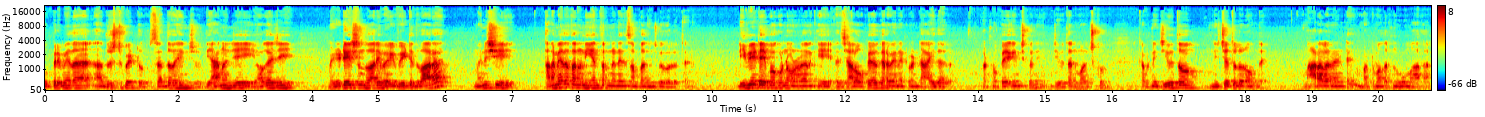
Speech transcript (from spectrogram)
ఊపిరి మీద దృష్టి పెట్టు శ్రద్ధ వహించు ధ్యానం చేయి యోగా చేయి. మెడిటేషన్ ద్వారా వీ- వీటి ద్వారా మనిషి తన మీద తన నియంత్రణ అనేది సంపాదించుకోగలుగుతాడు. డివియేట్ అయిపోకుండా ఉండడానికి అది చాలా ఉపయోగకరమైనటువంటి ఆయుధాలు. వాటిని ఉపయోగించుకొని జీవితాన్ని మలుచుకో. కాబట్టి నీ జీవితం నీ చేతుల్లోనే ఉంది. మారాలని అంటే మొట్టమొదటి నువ్వు మారాలి.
